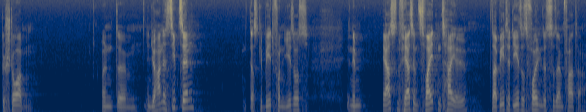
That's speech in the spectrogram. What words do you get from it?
gestorben. Und ähm, in Johannes 17, das Gebet von Jesus, in dem ersten Vers im zweiten Teil, da betet Jesus folgendes zu seinem Vater.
